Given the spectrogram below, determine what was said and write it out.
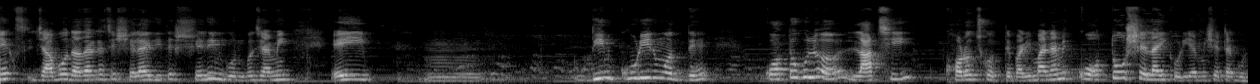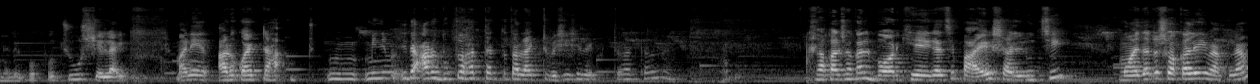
নেক্সট যাব দাদার কাছে সেলাই দিতে, সেদিন গুনবো যে আমি এই দিন কুড়ির মধ্যে কতগুলো লাচি খরচ করতে পারি। মানে আমি কত সেলাই করি, আমি সেটা গুনে দেখব। প্রচুর সেলাই। মানে আরও কয়েকটা মিনিমাম যদি আরও দুটো হাত থাকতো তাহলে একটু বেশি সেলাই করতে পারতাম না? সকাল সকাল বর খেয়ে গেছে পায়েস আর লুচি। ময়দাটা সকালেই মাখলাম।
